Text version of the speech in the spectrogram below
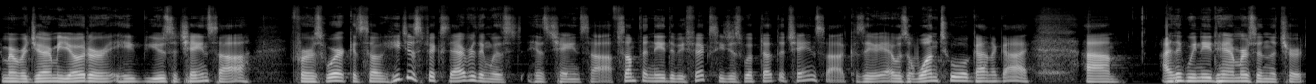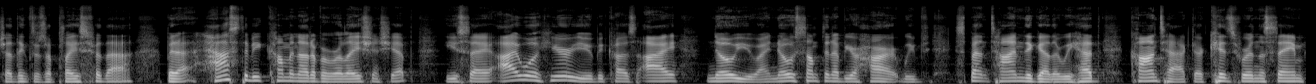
remember Jeremy Yoder, he used a chainsaw for his work, and so he just fixed everything with his chainsaw. If something needed to be fixed, he just whipped out the chainsaw because he was a one tool kind of guy. Um, I think we need hammers in the church. I think there's a place for that. But it has to be coming out of a relationship. You say, I will hear you because I know you. I know something of your heart. We've spent time together. We had contact. Our kids were in the same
